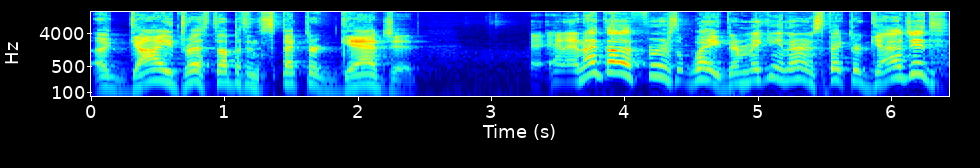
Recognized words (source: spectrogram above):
a guy dressed up as Inspector Gadget. And, and I thought at first, wait, they're making another Inspector Gadget?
